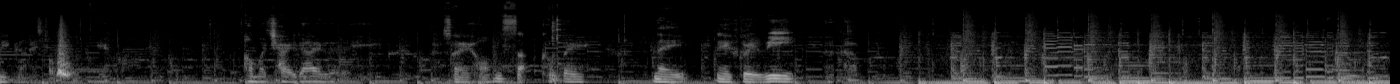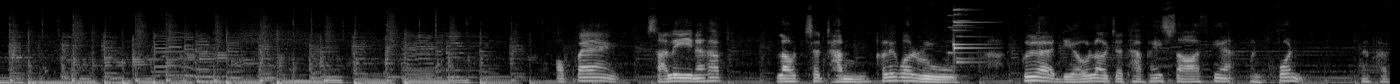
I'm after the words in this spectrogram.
ในไก่เนี่ยเอามาใช้ได้เลย ใส่หอมสับเข้าไปใน ในเกรวี่นะครับเอาแป้งสาลีนะครับ เราจะทำเขาเรียกว่ารูเพื่อเดี๋ยวเราจะทำให้ซอสเนี่ยมันข้นนะครับ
